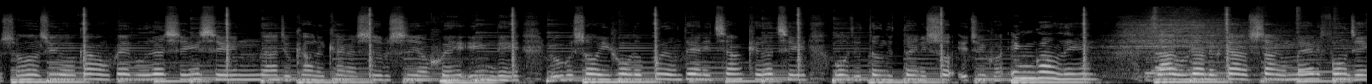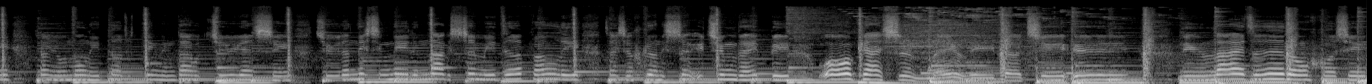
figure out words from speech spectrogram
收了许多刚刚回复的信息，那就考虑看看是不是要回应你。如果说以后都不用对你讲客气，我就等着对你说一句欢迎光临。在无人的海岛上有美丽风景，想有梦里的竹蜻蜓带我去远行，取代你心里的那个神秘的伴侣，再想和你生一群 baby。我开始美丽的奇遇。你来自东或西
